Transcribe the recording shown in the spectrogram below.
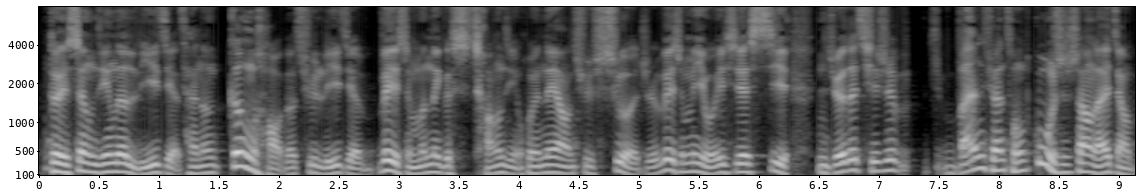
对圣经的理解，才能更好的去理解为什么那个场景会那样去设置，为什么有一些戏，你觉得其实完全从故事上来讲，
